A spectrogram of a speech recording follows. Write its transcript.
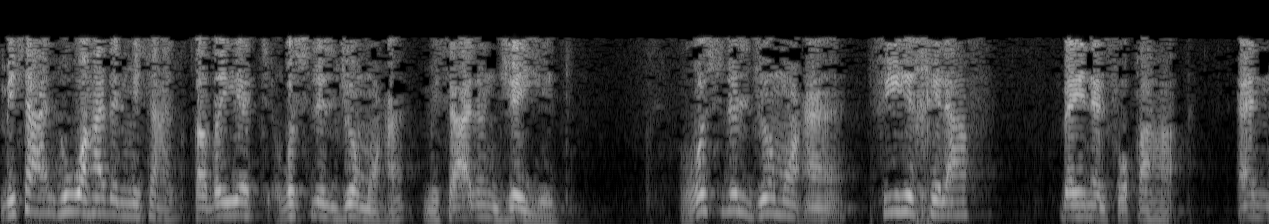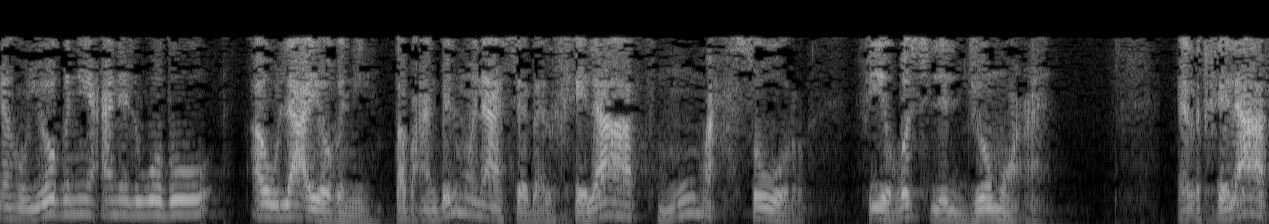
مثال هو هذا المثال قضية غسل الجمعة مثال جيد. غسل الجمعة فيه خلاف بين الفقهاء أنه يغني عن الوضوء أو لا يغني. طبعا بالمناسبة الخلاف مو محصور في غسل الجمعة. الخلاف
